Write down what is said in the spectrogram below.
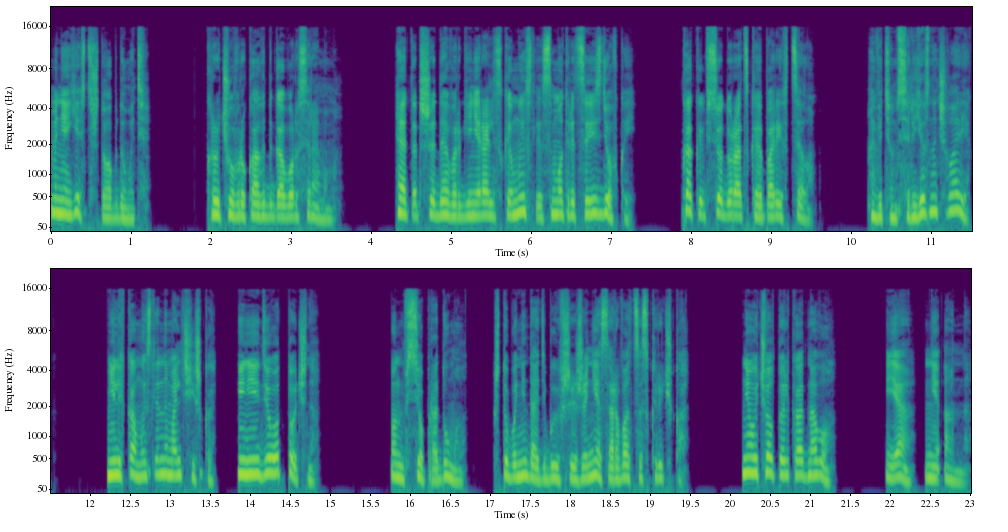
Мне есть что обдумать. Кручу в руках договор с Рэмом. Этот шедевр генеральской мысли смотрится издевкой, как и все дурацкое пари в целом. А ведь он серьезный человек. Не легкомысленный мальчишка и не идиот точно. Он все продумал, чтобы не дать бывшей жене сорваться с крючка. Не учел только одного я не Анна.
